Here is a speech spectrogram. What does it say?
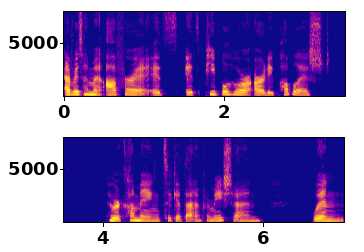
every time I offer it, it's it's people who are already published who are coming to get that information when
